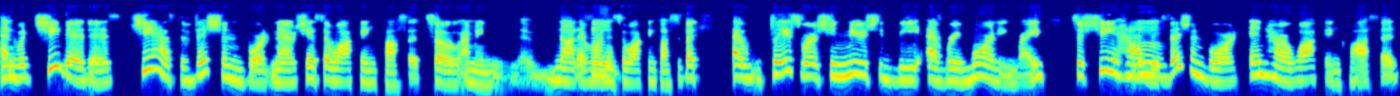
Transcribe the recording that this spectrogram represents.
And what she did is she has the vision board now. She has a walk-in closet. So, I mean, not everyone Mm. has a walk-in closet, but a place where she knew she'd be every morning, right? So she had the vision board in her walk-in closet.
